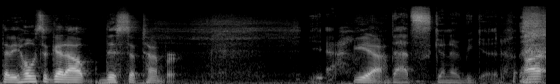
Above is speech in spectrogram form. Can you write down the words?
that he hopes to get out this September. Yeah. Yeah. That's gonna be good. I,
